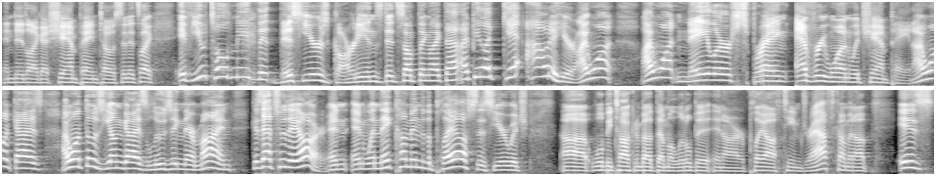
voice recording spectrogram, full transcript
and did like a champagne toast. And it's like, if you told me that this year's Guardians did something like that, I'd be like, get out of here. I want I want Naylor spraying everyone with champagne. I want guys, I want those young guys losing their mind because that's who they are. And and when they come into the playoffs this year, which uh, we'll be talking about them a little bit in our playoff team draft coming up, is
